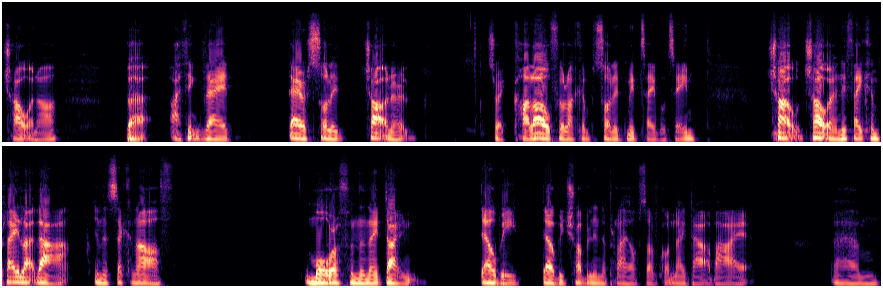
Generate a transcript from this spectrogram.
Charlton are, but I think they're they're a solid. Charlton are sorry. Carlisle feel like a solid mid-table team. Char- Charlton, if they can play like that in the second half, more often than they don't, they'll be they'll be trouble in the playoffs. I've got no doubt about it. Um,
